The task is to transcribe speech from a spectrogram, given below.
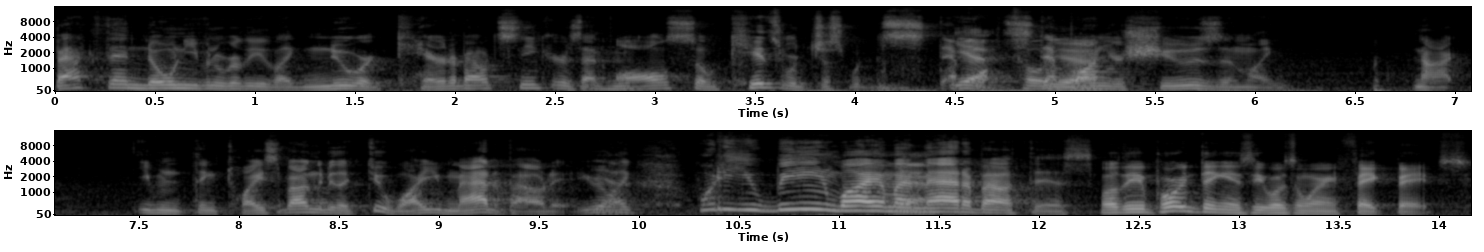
back then no one even really like knew or cared about sneakers at all so kids would just would step Mm-hmm. Yeah, on, totally. step Yeah. on your shoes and like not even think twice about it and they'd be like dude why are you mad about it you're Yeah. like what do you mean why am i mad about this Well, the important thing is he wasn't wearing fake Bapes.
